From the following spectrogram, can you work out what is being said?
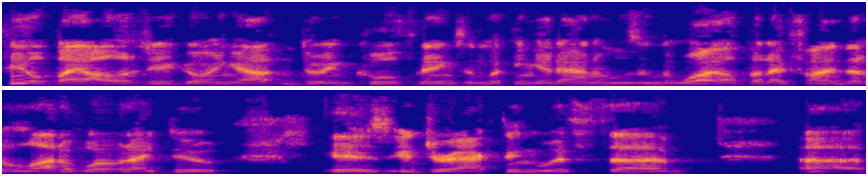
field biology, going out and doing cool things and looking at animals in the wild, but I find that a lot of what I do is interacting with uh, uh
